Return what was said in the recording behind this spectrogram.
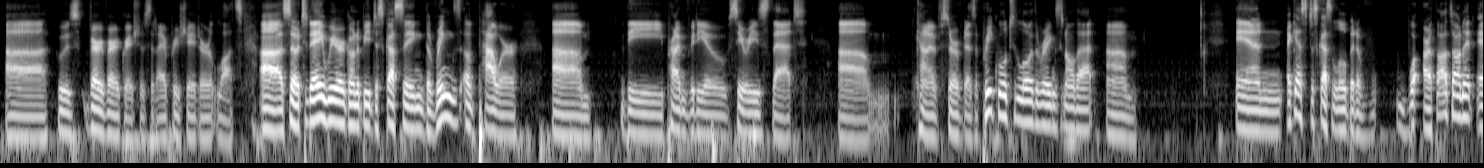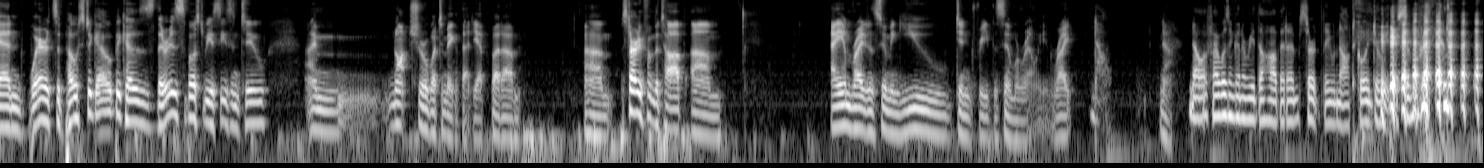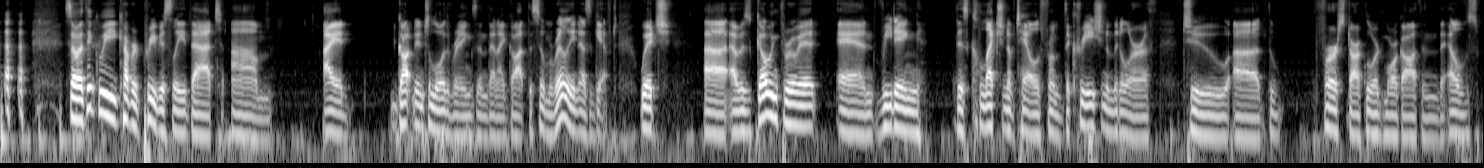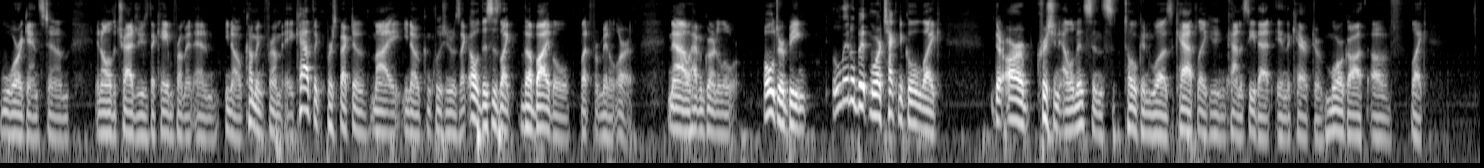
uh, who is very, very gracious, and I appreciate her lots. Uh, so today we are going to be discussing the Rings of Power, um, the Prime Video series that um, kind of served as a prequel to Lord of the Rings and all that. Um, and I guess discuss a little bit of what our thoughts on it and where it's supposed to go because there is supposed to be a season two. I'm not sure what to make of that yet, but um, um, starting from the top, um, I am right in assuming you didn't read the Silmarillion, right? No. No. No, if I wasn't gonna read The Hobbit, I'm certainly not going to read the Silmarillion. So I think we covered previously that um, I had gotten into Lord of the Rings, and then I got the Silmarillion as a gift, which uh, I was going through it and reading this collection of tales from the creation of Middle Earth to uh, the first Dark Lord Morgoth and the elves' war against him and all the tragedies that came from it. And you know coming from a catholic perspective my you know conclusion was like oh this is like the bible but for middle earth. Now having grown a little older being a little bit more technical like there are christian elements since tolkien was catholic you can kind of see that in the character of morgoth of like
